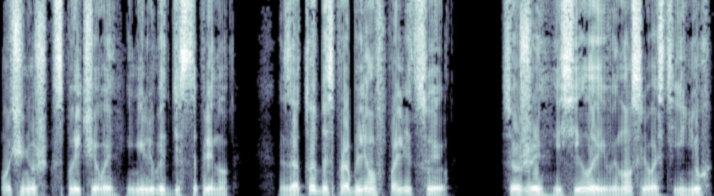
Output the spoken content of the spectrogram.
очень уж вспыльчивы и не любят дисциплину. Зато без проблем в полицию. Все же и сила, и выносливость, и нюх.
